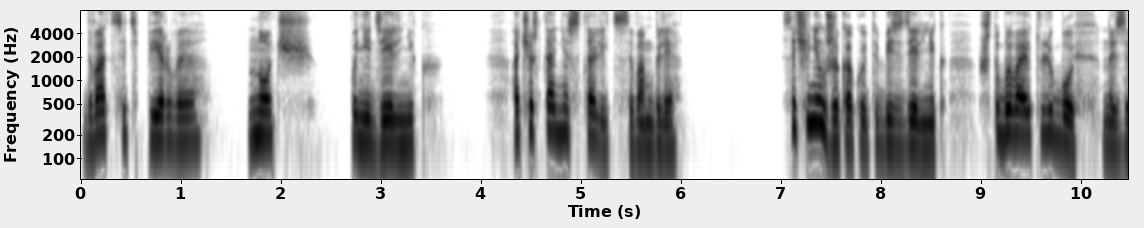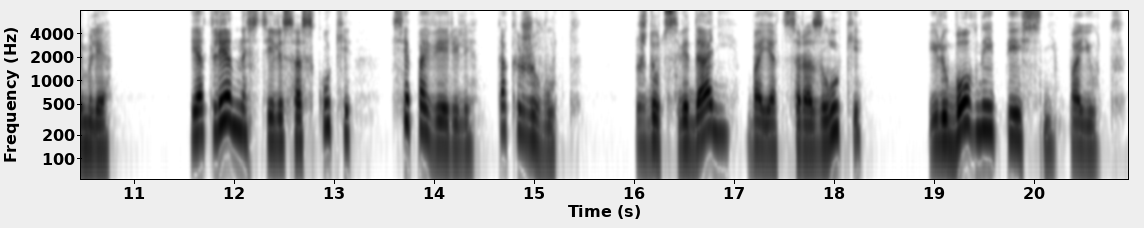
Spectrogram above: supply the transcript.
Двадцать первая. Ночь. Понедельник. Очертания столицы во мгле. Сочинил же какой-то бездельник, Что бывает любовь на земле. И от ленности или со скуки Все поверили, так и живут. Ждут свиданий, боятся разлуки И любовные песни поют.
